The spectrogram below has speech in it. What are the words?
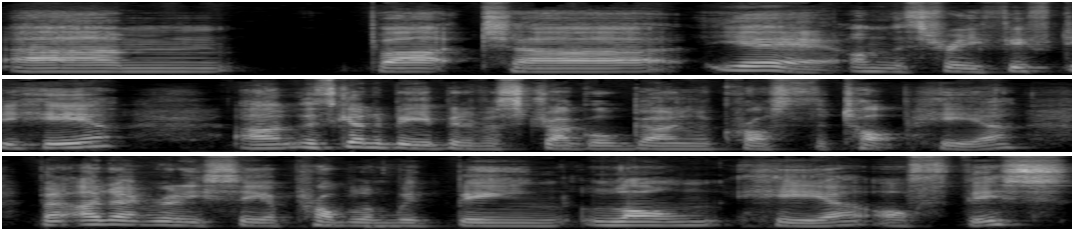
Um, but uh, yeah, on the 350 here, um, there's going to be a bit of a struggle going across the top here, but I don't really see a problem with being long here off this,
